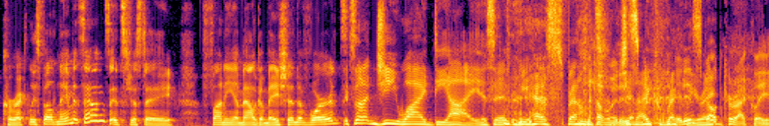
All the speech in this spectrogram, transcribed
correctly spelled name. It sounds it's just a funny amalgamation of words. It's not G Y D I, is it? He has spelled No, it is. Jedi correctly, It is right? spelled correctly.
